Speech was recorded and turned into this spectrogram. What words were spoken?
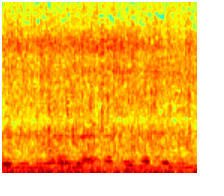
Gracias.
